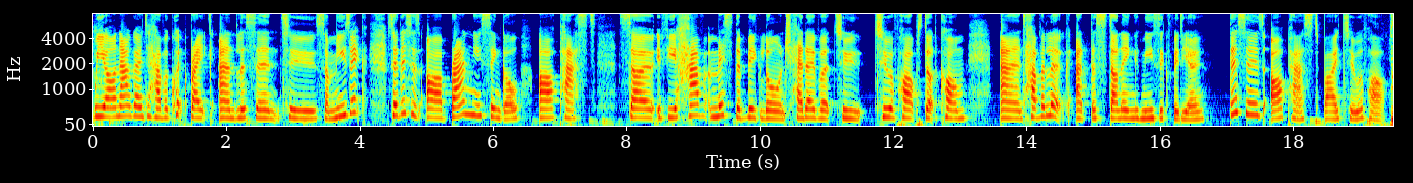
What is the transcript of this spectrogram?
We are now going to have a quick break and listen to some music. So, this is our brand new single, Our Past. So, if you have missed the big launch, head over to twoofharps.com and have a look at the stunning music video. This is Our Past by Two of Harps.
